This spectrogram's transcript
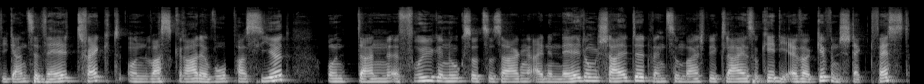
die ganze Welt trackt und was gerade wo passiert und dann äh, früh genug sozusagen eine Meldung schaltet, wenn zum Beispiel klar ist, okay, die Ever Given steckt fest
